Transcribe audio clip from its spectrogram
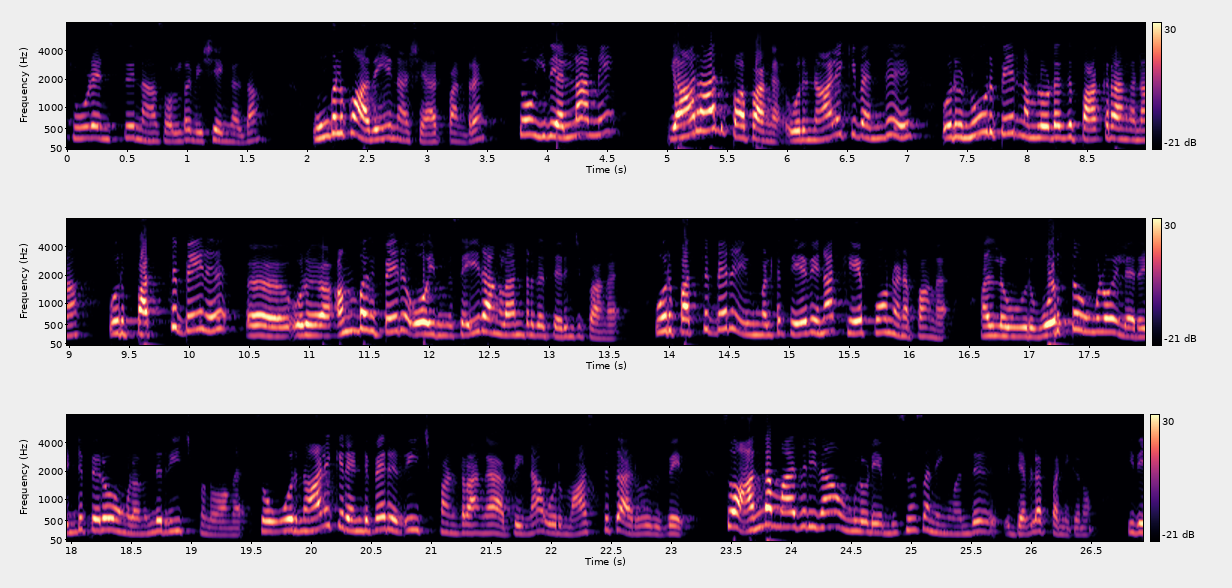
ஸ்டூடெண்ட்ஸ்க்கு நான் சொல்கிற விஷயங்கள் தான். உங்களுக்கும் அதையே நான் ஷேர் பண்ணுறேன் ஸோ இது எல்லாமே யாராவது பார்ப்பாங்க. ஒரு நாளைக்கு வந்து ஒரு நூறு பேர் நம்மளோடது பார்க்குறாங்கன்னா ஒரு பத்து பேர் ஒரு ஐம்பது பேர் ஓ இவங்க செய்கிறாங்களான்றதை தெரிஞ்சுப்பாங்க. ஒரு பத்து பேர் இவங்கள்ட்ட தேவைன்னா கேட்போம்னு நினைப்பாங்க. அதில் ஒரு ஒருத்தவங்களோ இல்லை ரெண்டு பேரோ உங்களை வந்து ரீச் பண்ணுவாங்க. ஸோ ஒரு நாளைக்கு ரெண்டு பேர் ரீச் பண்ணுறாங்க அப்படின்னா ஒரு மாதத்துக்கு அறுபது பேர். ஸோ அந்த மாதிரி தான் உங்களுடைய பிஸ்னஸை நீங்கள் வந்து டெவலப் பண்ணிக்கணும். இது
